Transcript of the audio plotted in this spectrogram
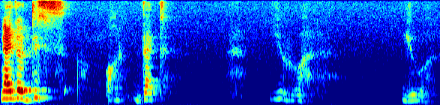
Neither this or that. You are. You are.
